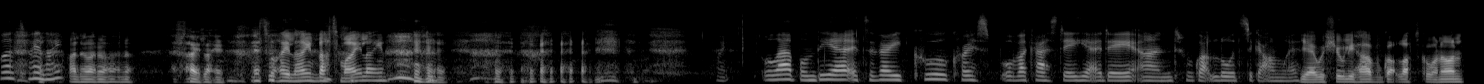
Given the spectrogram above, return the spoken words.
Well, that's my line. I know, I know, I know. That's my line. That's my line. That's my line. Hola, bom dia. It's a very cool, crisp, overcast day here today, and we've got loads to get on with. yeah, we surely have. We've got lots going on.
